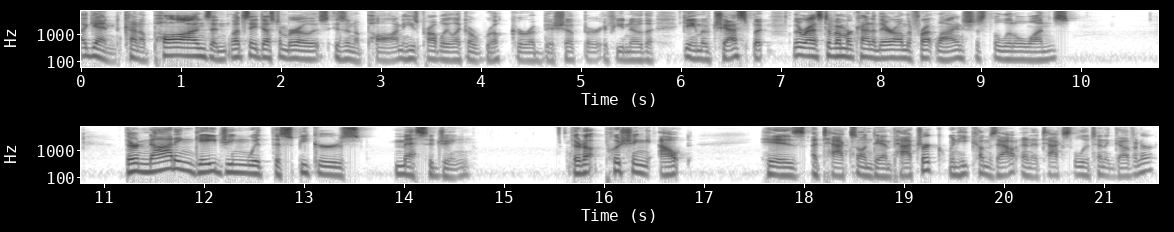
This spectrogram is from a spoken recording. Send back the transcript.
again, kind of pawns. And let's say Dustin Burrows isn't a pawn. He's probably like a rook or a bishop, or if you know the game of chess, but the rest of them are kind of there on the front lines, just the little ones. They're not engaging with the speaker's messaging. They're not pushing out his attacks on Dan Patrick when he comes out and attacks the lieutenant governor.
